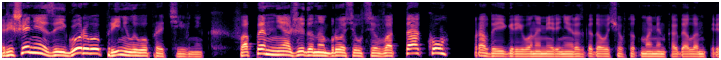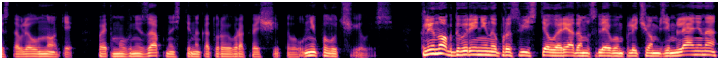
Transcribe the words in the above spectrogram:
Решение за Егорова принял его противник. Фапен неожиданно бросился в атаку, правда, Игорь его намерение разгадал еще в тот момент, когда Лэн переставлял ноги, поэтому внезапности, на которую враг рассчитывал, не получилось. Клинок дворянина просвистел рядом с левым плечом землянина,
